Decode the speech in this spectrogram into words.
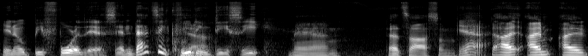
you know, before this. And that's including Yeah. DC. Man, that's awesome. Yeah. I I'm I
